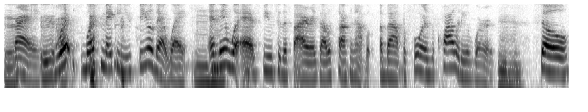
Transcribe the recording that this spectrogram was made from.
It- Right. it- I- what's what's making you feel that way? Mm-hmm. And then what adds fuel to the fire, as I was talking about, about before, is the quality of words. Mhm. So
